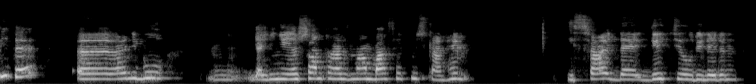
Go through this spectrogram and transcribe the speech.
Bir de e, hani bu ya yine yaşam tarzından bahsetmişken hem İsrail'de geç Yahudilerin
